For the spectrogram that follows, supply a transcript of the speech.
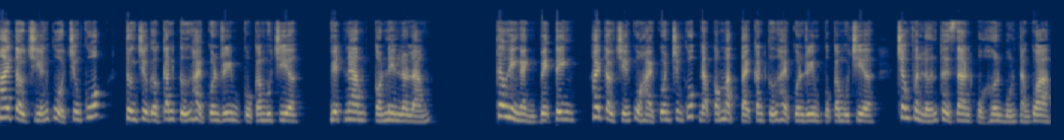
Hai tàu chiến của Trung Quốc thường trực ở căn cứ Hải quân Rim của Campuchia. Việt Nam có nên lo lắng? Theo hình ảnh vệ tinh, hai tàu chiến của Hải quân Trung Quốc đã có mặt tại căn cứ Hải quân Rim của Campuchia trong phần lớn thời gian của hơn 4 tháng qua.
